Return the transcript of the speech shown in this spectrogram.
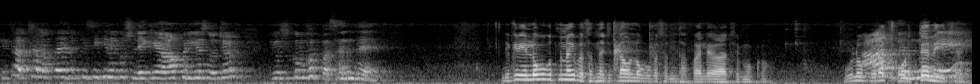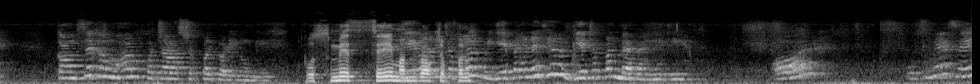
कितना अच्छा लगता है जब किसी के लिए कुछ लेके आओ फिर ये सोचो कि उसको बहुत पसंद है। लेकिन इन लोगों को उतना ही पसंद है जितना उन लोगों को पसंद था पहले और आज को वो लोग पूरा छोड़ते नहीं थे। कम से कम वहाँ पचास चप्पल पड़ी होंगी। उसमें से मम्मी पापा चप्पल। ये पहने थे और ये चप्पल मैं पहनी थी। और उसमें से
